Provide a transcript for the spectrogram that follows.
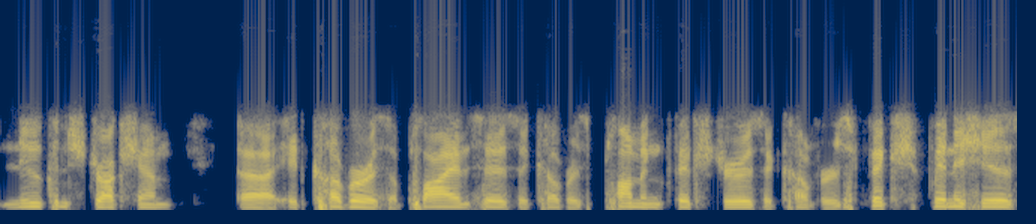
new construction, uh, it covers appliances, it covers plumbing fixtures, it covers fix finishes,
